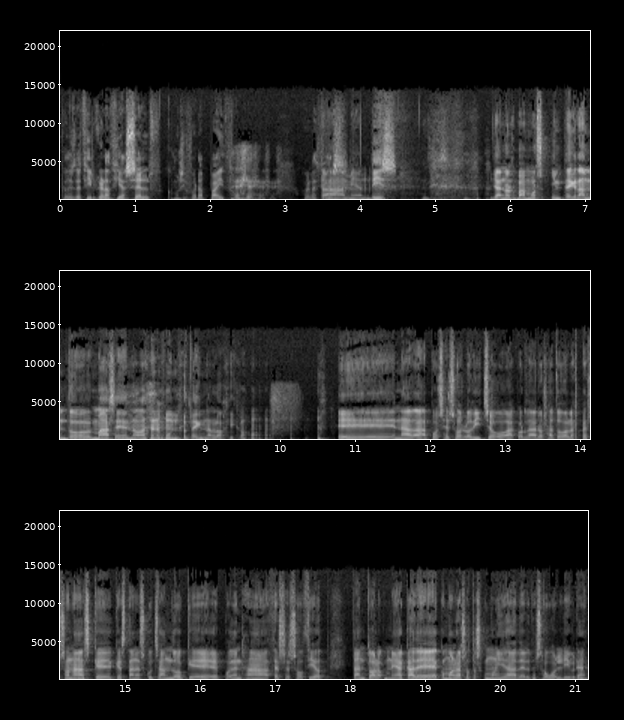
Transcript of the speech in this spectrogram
Puedes decir gracias self, como si fuera Python. Gracias. También. This. ya nos vamos integrando más eh, en el mundo tecnológico. Eh, nada, pues eso, lo dicho, acordaros a todas las personas que, que, están escuchando que pueden hacerse socios tanto a la comunidad KDE como a las otras comunidades de software libre.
